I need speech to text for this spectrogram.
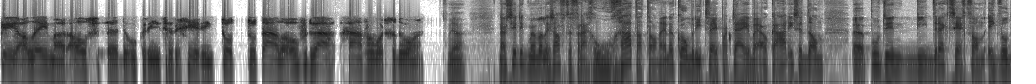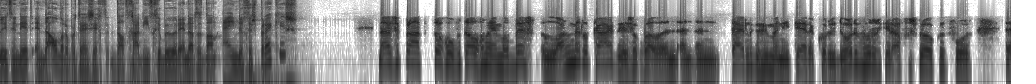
kun je alleen maar als eh, de Oekraïnse regering tot totale overgave wordt gedwongen. Ja, nou zit ik me wel eens af te vragen, hoe gaat dat dan? Hè? Dan komen die twee partijen bij elkaar. Is het dan uh, Poetin die direct zegt van ik wil dit en dit... en de andere partij zegt dat gaat niet gebeuren... en dat het dan einde gesprek is? Nou, ze praten toch over het algemeen wel best lang met elkaar. Er is ook wel een, een, een tijdelijke humanitaire corridor de vorige keer afgesproken voor uh,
